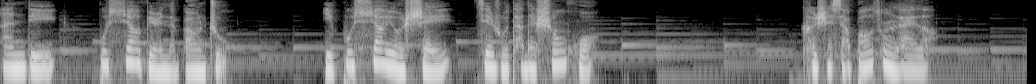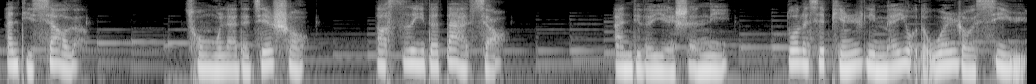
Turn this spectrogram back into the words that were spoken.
安迪不需要别人的帮助，也不需要有谁介入他的生活。可是小包总来了，安迪笑了，从无奈的接受，到肆意的大笑。安迪的眼神里，多了些平日里没有的温柔细语。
